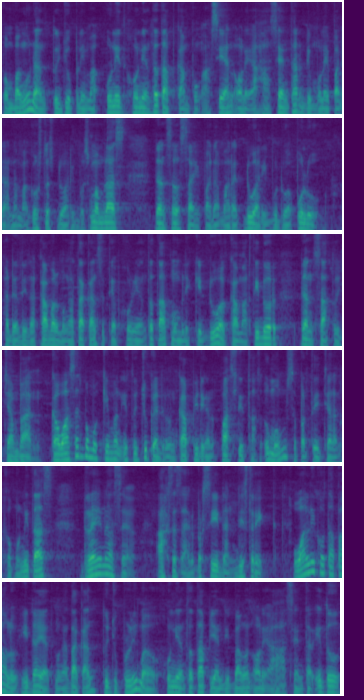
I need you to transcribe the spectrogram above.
Pembangunan 75 unit hunian tetap Kampung ASEAN oleh AHA Center dimulai pada 6 Agustus 2019 dan selesai pada Maret 2020. Adelina Kamal mengatakan setiap hunian tetap memiliki dua kamar tidur dan satu jamban. Kawasan pemukiman itu juga dilengkapi dengan fasilitas umum seperti jalan komunitas, drainase, akses air bersih, dan listrik. Wali Kota Palu Hidayat mengatakan 75 hunian tetap yang dibangun oleh AHA Center itu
